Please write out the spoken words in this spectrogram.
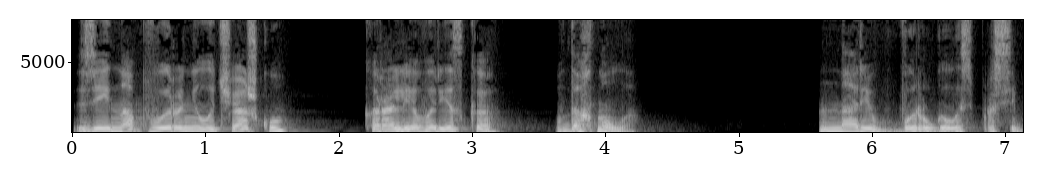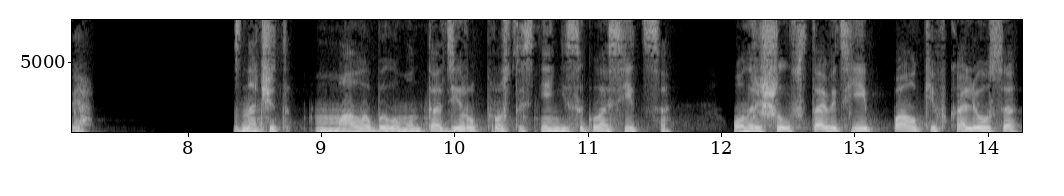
Зейнаб выронила чашку, королева резко вдохнула. Нари выругалась про себя. Значит, мало было Монтадиру просто с ней не согласиться. Он решил вставить ей палки в колеса,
